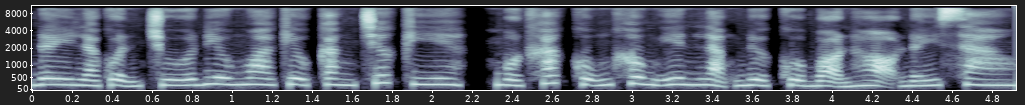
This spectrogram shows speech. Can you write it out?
đây là quận chúa điêu ngoa kiêu căng trước kia, một khắc cũng không yên lặng được của bọn họ đấy sao.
